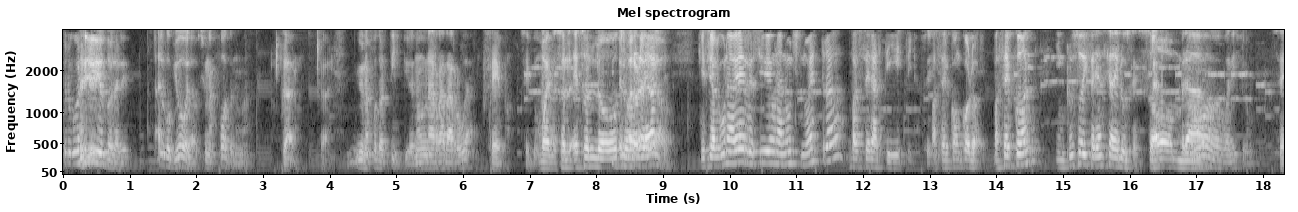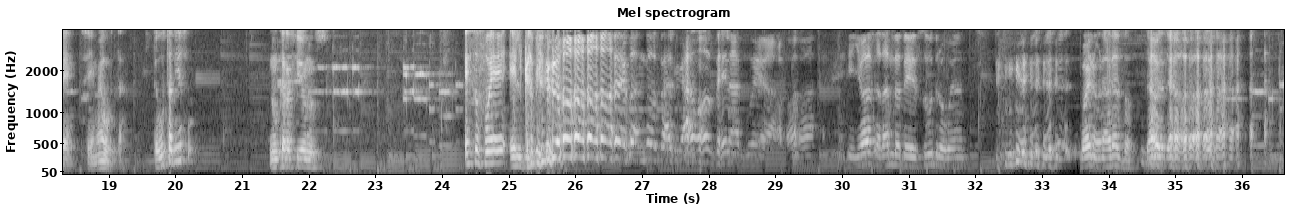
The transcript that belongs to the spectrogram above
pero cobraría 10 dólares. Algo piola, o sea, una foto nomás. Claro, claro. Y una foto artística, no de una rata arrugada. Sí, sí. Bueno, eso, eso es lo otro relevante. Que si alguna vez recibe una nudes nuestra, va a ser artística, Sí. va a ser con color, va a ser con incluso diferencia de luces, sombra. No, buenísimo. Sí, sí, me gusta. ¿Te gusta a ti eso? Nunca recibido nudes. Eso fue el capítulo de cuando salgamos de la cueva. Y yo tratándote de sutro, weón. bueno, un abrazo. Chao, chao.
